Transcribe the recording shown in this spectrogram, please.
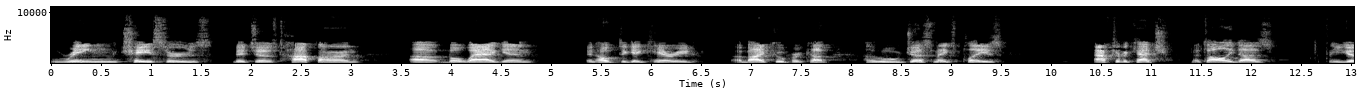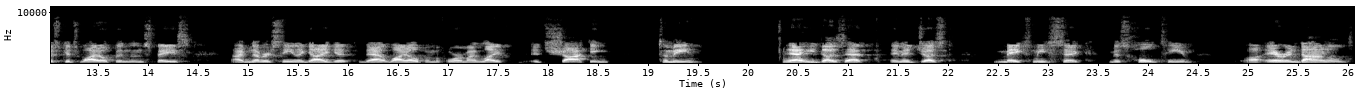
ring chasers that just hop on uh, the wagon and hope to get carried by Cooper Kupp, who just makes plays after the catch. That's all he does. He just gets wide open in space. I've never seen a guy get that wide open before in my life. It's shocking to me. Yeah, he does that, and it just makes me sick. This whole team. Uh, Aaron Donald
